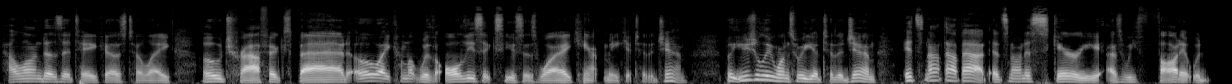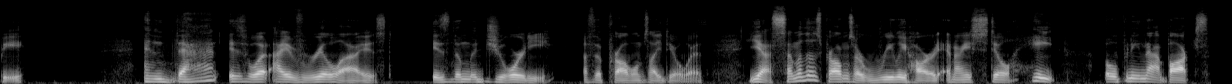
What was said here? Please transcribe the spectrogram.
How long does it take us to, like, oh, traffic's bad? Oh, I come up with all these excuses why I can't make it to the gym. But usually, once we get to the gym, it's not that bad. It's not as scary as we thought it would be. And that is what I've realized is the majority of the problems I deal with. Yes, some of those problems are really hard, and I still hate opening that box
